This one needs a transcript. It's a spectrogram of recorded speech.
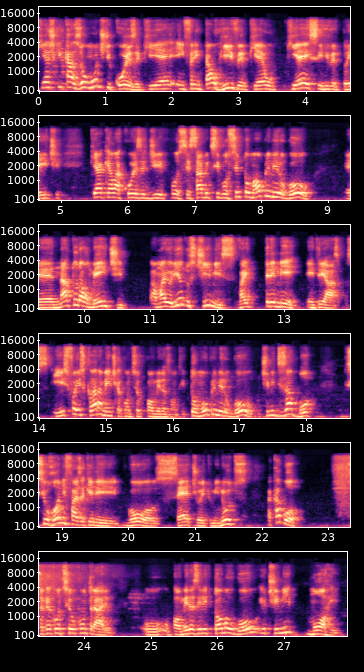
que acho que casou um monte de coisa, que é enfrentar o River, que é o que é esse River Plate, que é aquela coisa de pô, você sabe que se você tomar o primeiro gol, é, naturalmente a maioria dos times vai tremer, entre aspas. E isso foi isso claramente que aconteceu com o Palmeiras ontem. Tomou o primeiro gol, o time desabou. Se o Rony faz aquele gol aos 7, 8 minutos, acabou. Só que aconteceu o contrário. O, o, Palmeiras ele toma o gol e o time morre.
